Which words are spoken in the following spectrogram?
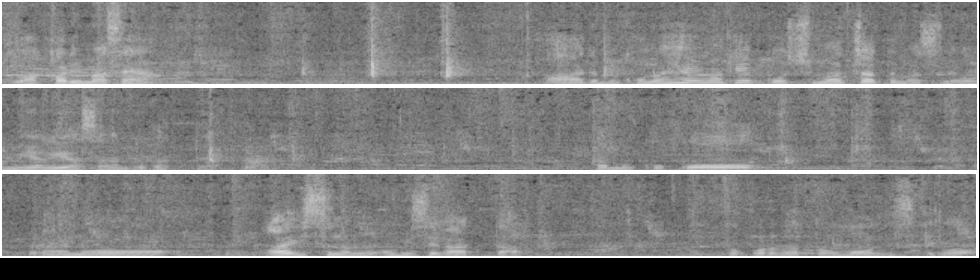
ー、分かりません。ああでもこの辺は結構閉まっちゃってますねお土産屋さんとかって。多分ここあのアイスのお店があったところだと思うんですけど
